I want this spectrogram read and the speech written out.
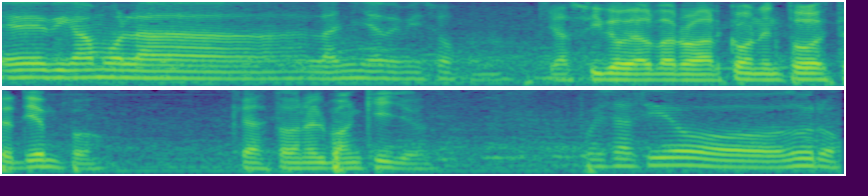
es digamos, la, la, niña de mis ojos. ¿no? ¿Qué ha sido de Álvaro Alarcón en todo este tiempo que ha estado en el banquillo? Pues ha sido duro,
